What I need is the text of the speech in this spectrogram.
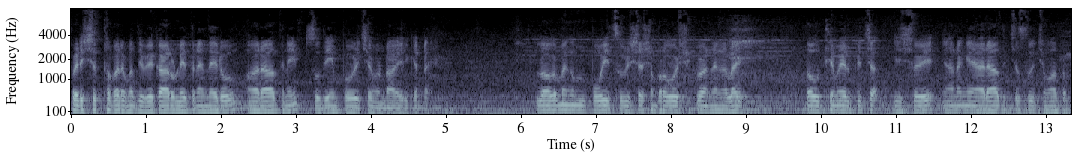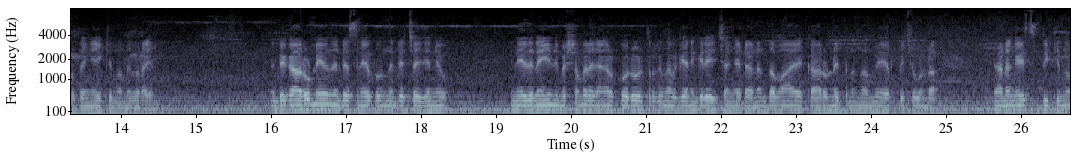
പരിശുദ്ധ പരമദിവ്യകാരുണ്യത്തിന് നേരവും ആരാധനയും സ്തുതിയും പോഴ്ചയും ഉണ്ടായിരിക്കട്ടെ. ലോകമെങ്ങും പോയി സുവിശേഷം പ്രഘോഷിക്കുവാൻ ഞങ്ങളെ ദൗത്യമേൽപ്പിച്ച ഈശോയെ ഞാനങ്ങെ ആരാധിച്ച് സൂക്ഷ്മാത്തപ്പത്തെ അങ്ങേക്ക് നന്ദി പറയുന്നു. നിന്റെ കാരുണ്യവും നിന്റെ സ്നേഹവും നിന്റെ ചൈതന്യവും ഇന്നേതിനെ ഈ നിമിഷം വരെ ഞങ്ങൾക്ക് ഓരോരുത്തർക്കും നൽകി അനുഗ്രഹിച്ച അങ്ങയുടെ അനന്തമായ കാരുണ്യത്തിന് നന്ദി ഏർപ്പിച്ചുകൊണ്ട് ഞാനങ്ങേ സ്തുതിക്കുന്നു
